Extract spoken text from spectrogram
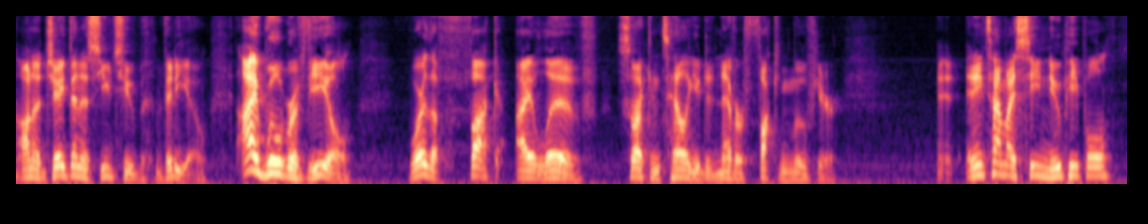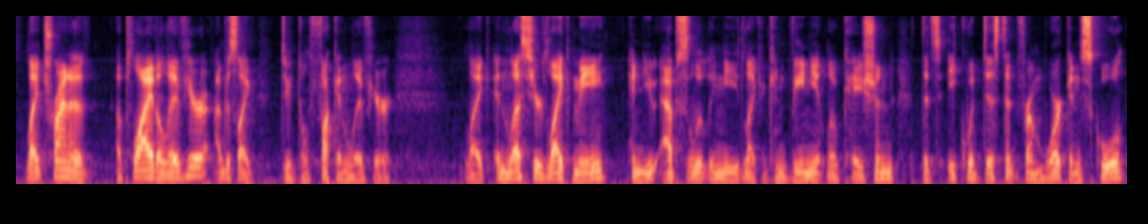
on a Jay Dennis YouTube video, I will reveal where the fuck I live so I can tell you to never fucking move here. And anytime I see new people like trying to apply to live here, I'm just like, dude, don't fucking live here. Like, unless you're like me and you absolutely need like a convenient location that's equidistant from work and school,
